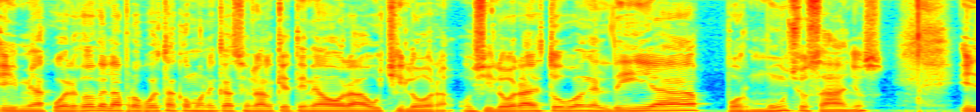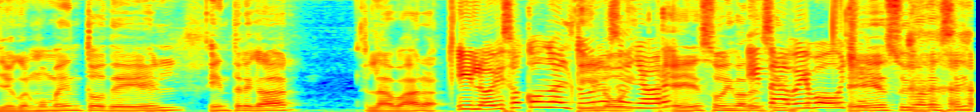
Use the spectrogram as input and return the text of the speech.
y me acuerdo de la propuesta comunicacional que tiene ahora Uchilora. Uchilora estuvo en el día por muchos años y llegó el momento de él entregar la vara. Y lo hizo con altura, Y señores. Eso iba a Y decir. está vivo, Uchi. Eso iba a decir.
